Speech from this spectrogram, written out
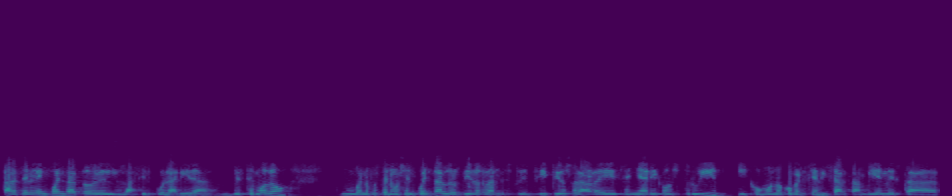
para tener en cuenta toda la circularidad. De este modo, bueno, pues tenemos en cuenta los diez grandes principios a la hora de diseñar y construir y cómo no comercializar también estas,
